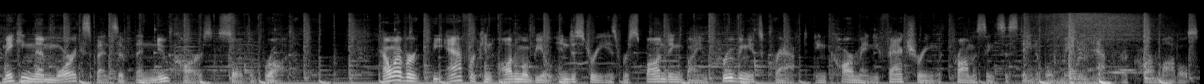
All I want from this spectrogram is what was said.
making them more expensive than new cars sold abroad. However, the African automobile industry is responding by improving its craft in car manufacturing with promising sustainable made-in-Africa models,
